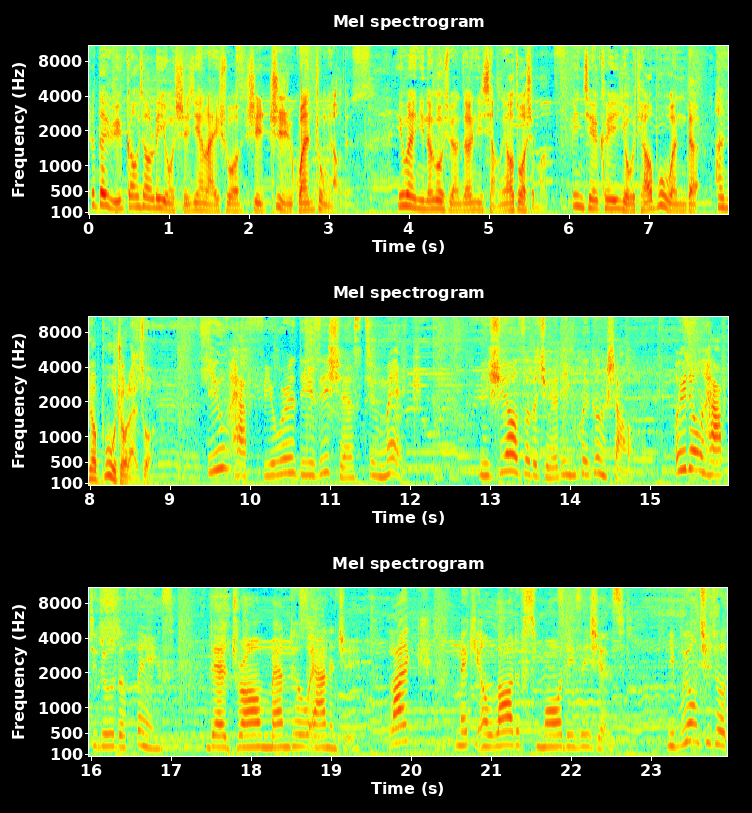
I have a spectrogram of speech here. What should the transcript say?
这对于高效利用时间来说是至关重要的，因为你能够选择你想要做什么，并且可以有条不紊地按照步骤来做。You have fewer decisions to make. 你需要做的决定会更少。We don't have to do the things that draw mental energy, like making a lot of small decisions. 你不用去做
